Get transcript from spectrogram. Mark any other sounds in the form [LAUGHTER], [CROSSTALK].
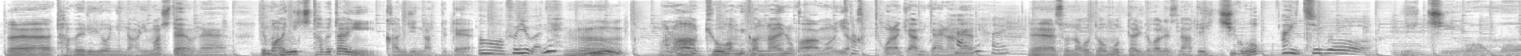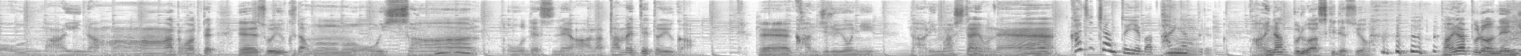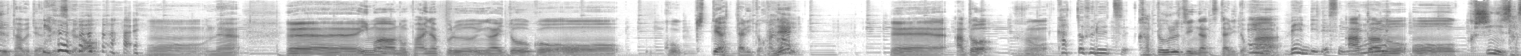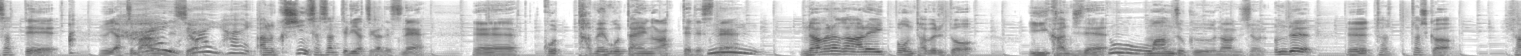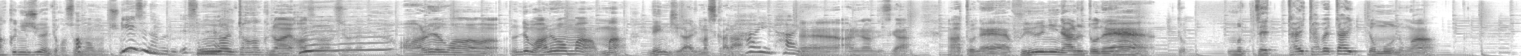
えー食べるようになりましたよね。で毎日食べたい感じになってて。ああ冬はね、うん、あら今日はみかんないのか。もういや買ってこなきゃみたいなね、はいはい。えーそんなこと思ったりとかですね。あといちごあいちごいちごもうまいなあとかって、えーそういう果物の美味しさをですね、改めてというか、えー感じるようになりましたよね。かじちゃんといえばパイナップル、パイナップルは好きですよ。[LAUGHS] パイナップルは年中食べてるんですけど、[LAUGHS] うんね、えー今あのパイナップル意外とこうこう切ってあったりとかね、はい。えーあとそのカットフルーツ、カットフルーツになってたりとえか。え、便利ですね。あとあのお串に刺さってるやつもあるんですよ。はいはい、はい。あの串に刺さってるやつがですね、えーこう食べ応えがあってですね、うん、なかなかあれ一本食べるといい感じで満足なんですよ。んで、えーた確か120円とかそんなもんでしょ。リーズナブルですそんなねに高くないはずなんですよね。あれはでもあれはまあまあ年中ありますから、はいはい、えーあれなんですがあとね冬になるとねともう絶対食べたいって思うのが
